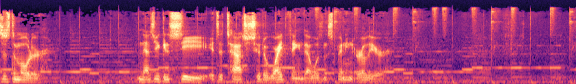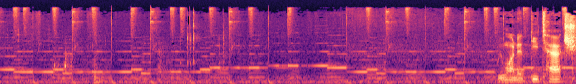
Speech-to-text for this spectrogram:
This is the motor. And as you can see, it's attached to the white thing that wasn't spinning earlier. We want to detach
